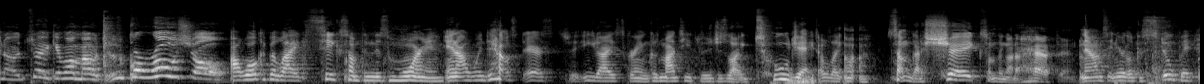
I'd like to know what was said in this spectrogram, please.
Cannot take it. My mouth is crucial. I woke up at like six something this morning and I went downstairs to eat ice cream because my teeth was just like too jacked. I was like, uh-uh. Something gotta shake. Something gotta happen. Now I'm sitting here looking stupid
